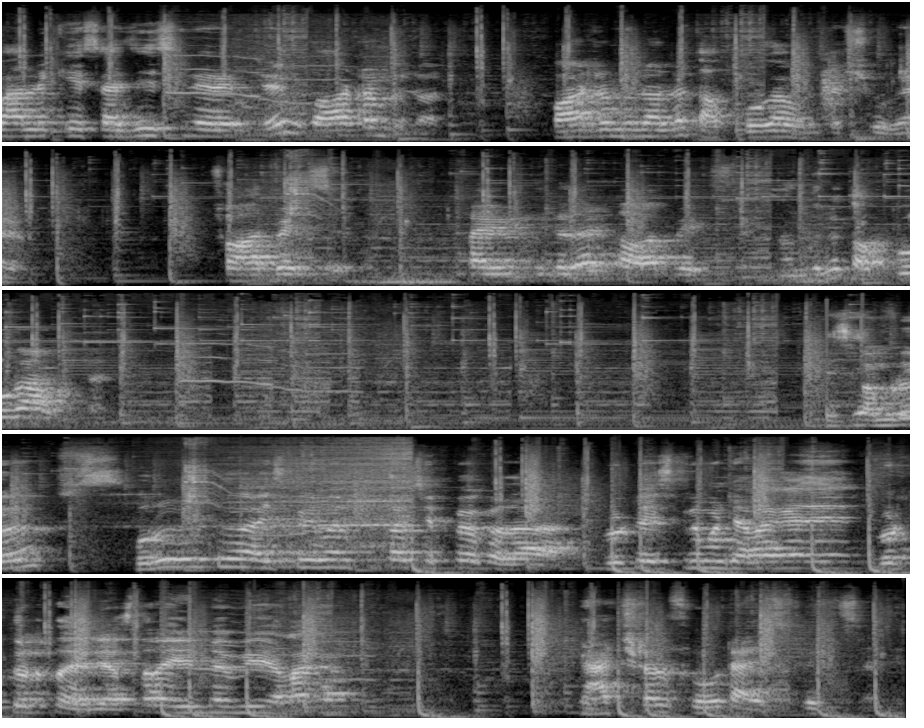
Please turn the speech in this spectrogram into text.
వాళ్ళకి సజెషన్ ఏంటంటే వాటర్ మిలన్ వాటర్ మిలన్లో తక్కువగా ఉంటుంది షుగర్. సార్బెట్స్ అవి ఉంది కదా సార్బెట్స్ అందులో తక్కువగా ఉంటుంది తమ్ముడు ఫ్రూట్ ఐస్ క్రీమ్ అని చెప్పావు కదా ఫ్రూట్ ఐస్ క్రీమ్ అంటే ఎలాగే ఫ్రూట్ తోటి తయారు చేస్తారా ఏంటి అవి? ఎలాగా? న్యాచురల్ ఫ్రూట్ ఐస్ క్రీమ్స్ అండి.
